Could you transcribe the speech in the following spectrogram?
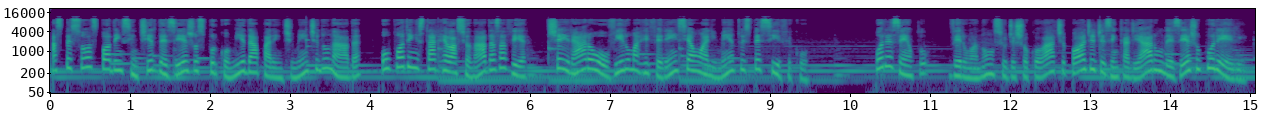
As pessoas podem sentir desejos por comida aparentemente do nada, ou podem estar relacionadas a ver, cheirar ou ouvir uma referência a um alimento específico. Por exemplo, ver um anúncio de chocolate pode desencadear um desejo por ele.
